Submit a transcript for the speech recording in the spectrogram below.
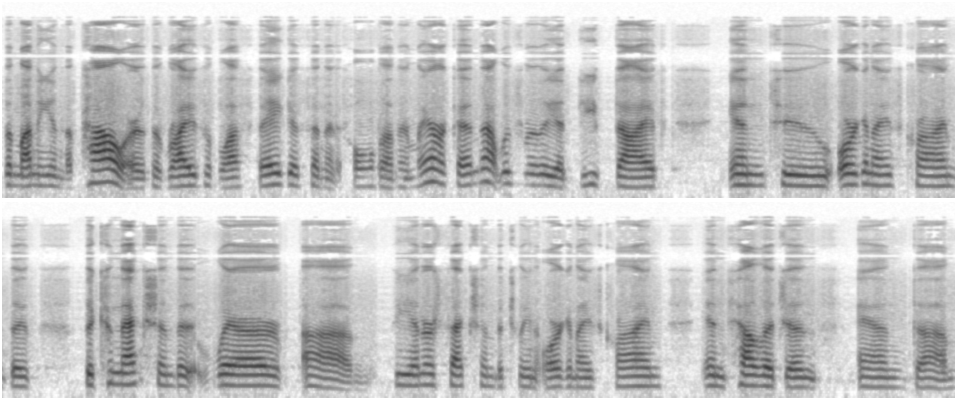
The Money and the Power, The Rise of Las Vegas and its Hold on America, and that was really a deep dive into organized crime, the, the connection, but where um, the intersection between organized crime, intelligence, and, um,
